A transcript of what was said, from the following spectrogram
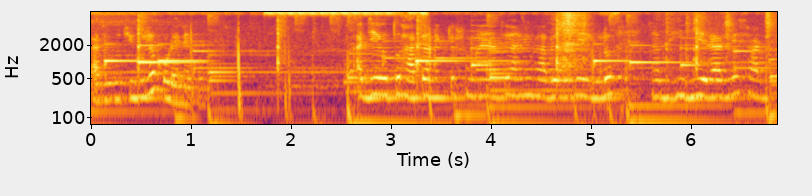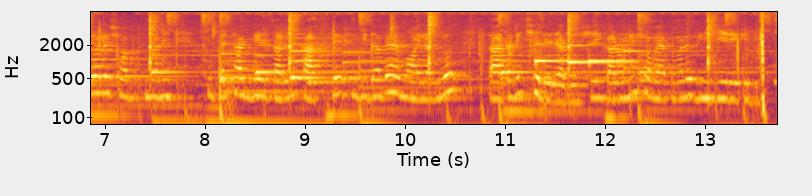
কাচাকুচিগুলো করে নেব। আর যেহেতু হাতে অনেকটা আছে, আমি ভাবলাম যে এগুলো ভিজিয়ে রাখলে সারতে জলে সব মানে শুকে থাকবে, তাহলে কাটতে সুবিধা হবে আর ময়লাগুলো তাড়াতাড়ি ছেড়ে যাবে। সেই কারণেই সব একেবারে ভিজিয়ে রেখে দিচ্ছি।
